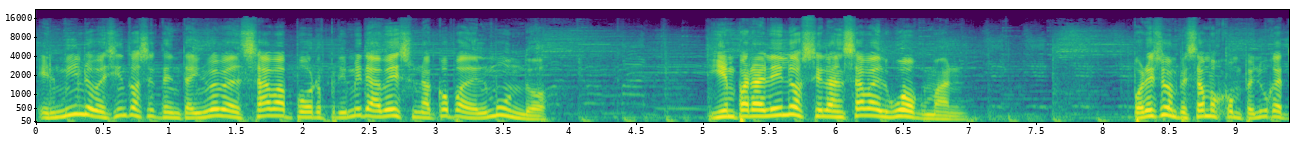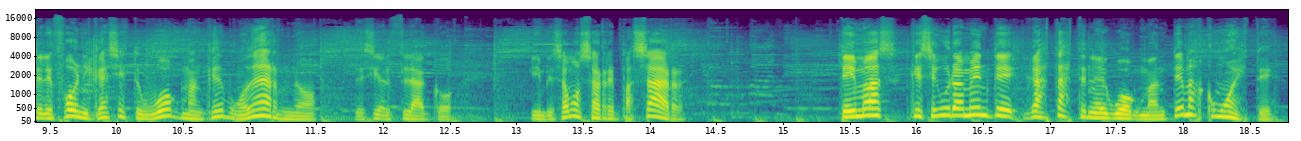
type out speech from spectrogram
en 1979 alzaba por primera vez una Copa del Mundo. Y en paralelo se lanzaba el Walkman. Por eso empezamos con peluca telefónica. Es este Walkman, qué moderno, decía el flaco. Y empezamos a repasar temas que seguramente gastaste en el Walkman. Temas como este.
